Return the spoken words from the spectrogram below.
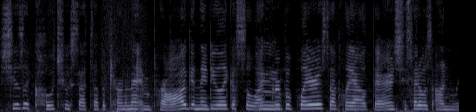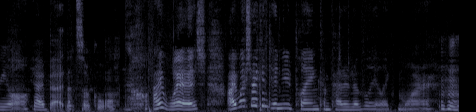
she she's a coach who sets up a tournament in Prague and they do like a select Mm. group of players that play out there and she said it was unreal. Yeah, I bet. That's so cool. I wish. I wish I continued playing competitively like more. hmm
